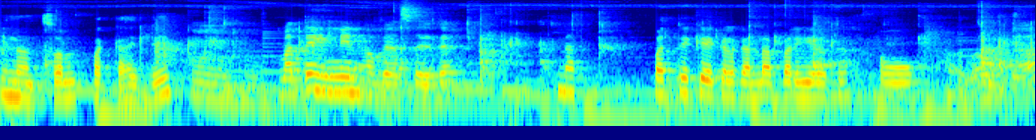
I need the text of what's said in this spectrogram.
ಇನ್ನೊಂದು ಸ್ವಲ್ಪ ಕಾಯಿಲೆ. ಮತ್ತೆ ಇನ್ನೇನು ಹವ್ಯಾಸ ಇದೆ? ಪತ್ರಿಕೆಗಳಿಗೆಲ್ಲ ಬರೆಯೋದು. ಓ ಹೌದಾ?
